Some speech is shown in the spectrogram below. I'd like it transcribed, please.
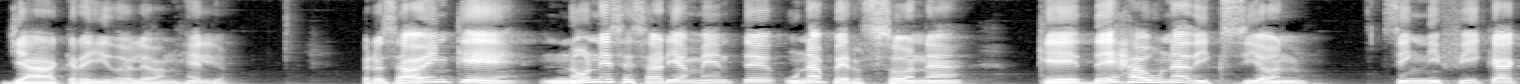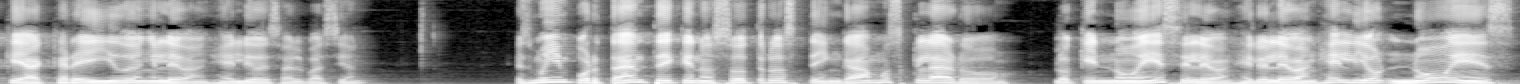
ya ha creído el Evangelio. Pero saben que no necesariamente una persona que deja una adicción significa que ha creído en el Evangelio de salvación. Es muy importante que nosotros tengamos claro lo que no es el Evangelio. El Evangelio no es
